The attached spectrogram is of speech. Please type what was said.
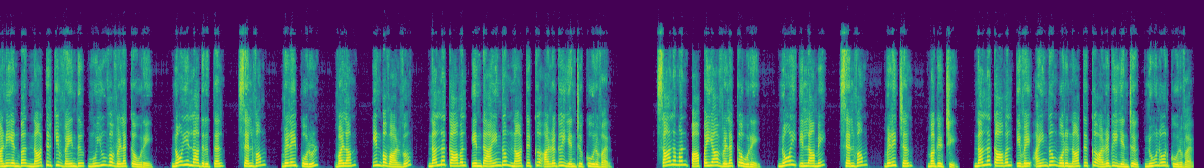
அணி என்ப நாட்டிற்கு வைந்து முயூவ விளக்க உரை. நோயில்லாதிருத்தல் செல்வம் விளைபொருள் வளம் இன்ப வாழ்வு நல்ல காவல் இந்த ஐந்தும் நாட்டுக்கு அழகு என்று கூறுவர். சாலமன் பாப்பையா விளக்க உரை. நோய் இல்லாமே செல்வம் விளைச்சல் மகிழ்ச்சி நல்ல காவல் இவை ஐந்தும் ஒரு நாட்டுக்கு அழகு என்று நூலோர் கூறுவர்.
